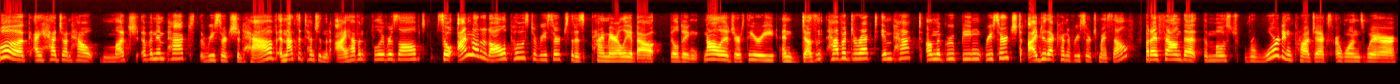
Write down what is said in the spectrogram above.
book, I hedge on how much of an impact the research should have, and that's a tension that I haven't fully resolved. So I'm not at all opposed to research that is primarily about building knowledge or theory and doesn't have a direct impact on the group being researched. I do that kind of research myself, but I found that the most rewarding projects are ones where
